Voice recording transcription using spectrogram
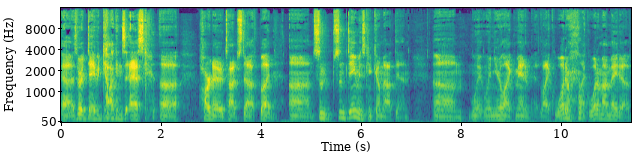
Uh, it's very David Goggins esque, uh, hardo type stuff, but um, some some demons can come out then. Um, when, when you're like, man, like what am like what am I made of?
